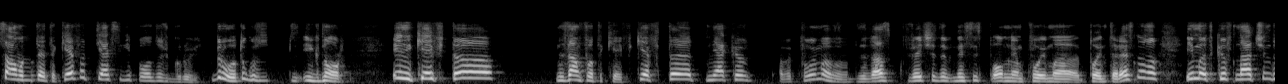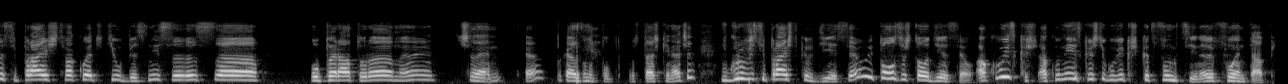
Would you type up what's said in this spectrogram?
само те те кефат, тях си ги ползваш Groovy. Другото го игнор. Или кефита, не знам какво те кефи. Кефита някакъв Абе, какво има? в- Аз вече не си спомням какво има по-интересно, но има такъв начин да си правиш това, което ти обясни с а, оператора на член, така, показано по просташки начин. В Groovy си правиш такъв DSL и ползваш този DSL. Ако искаш, ако не искаш, ще го викаш като функции, нали, fluent API.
